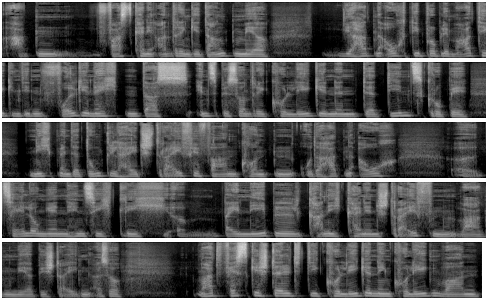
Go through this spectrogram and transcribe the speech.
hatten fast keine anderen Gedanken mehr. Wir hatten auch die Problematik in den Folgenächten, dass insbesondere Kolleginnen der Dienstgruppe nicht mehr in der Dunkelheit Streife fahren konnten oder hatten auch Zählungen hinsichtlich äh, bei Nebel kann ich keinen Streifenwagen mehr besteigen. Also man hat festgestellt, die Kolleginnen und Kollegen waren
